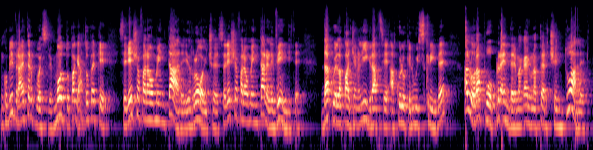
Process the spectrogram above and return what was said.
Un copywriter può essere molto pagato perché se riesce a far aumentare il ROI, cioè se riesce a far aumentare le vendite da quella pagina lì grazie a quello che lui scrive, allora può prendere magari una percentuale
